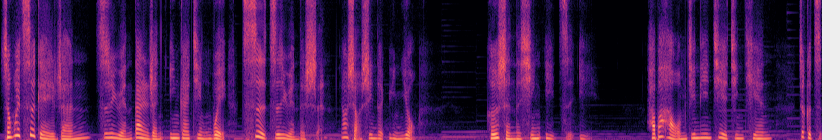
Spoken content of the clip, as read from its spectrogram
神会赐给人资源，但人应该敬畏赐资源的神，要小心的运用和神的心意旨意，好不好？我们今天借今天这个字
